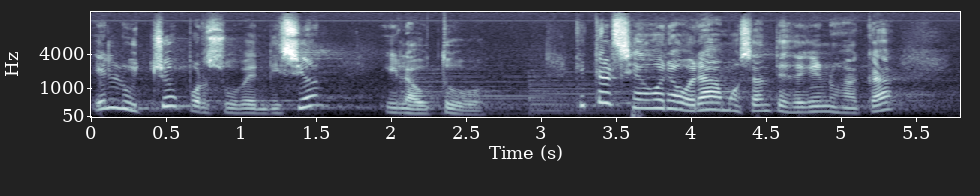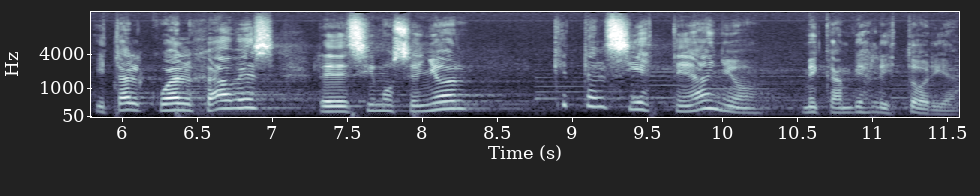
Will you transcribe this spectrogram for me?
Él luchó por su bendición y la obtuvo. ¿Qué tal si ahora oramos antes de irnos acá y tal cual Javes le decimos, Señor, ¿qué tal si este año me cambias la historia?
